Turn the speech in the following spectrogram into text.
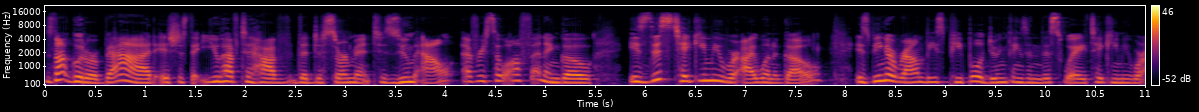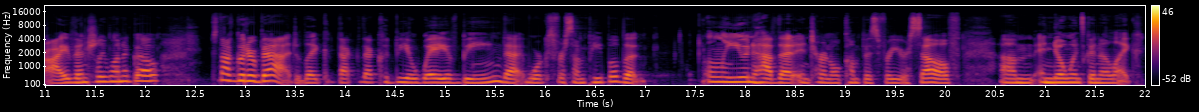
it's not good or bad. It's just that you have to have the discernment to zoom out every so often and go, is this taking me where I want to go? Is being around these people doing things in this way taking me where I eventually want to go? It's not good or bad. Like that that could be a way of being that works for some people, but only you have that internal compass for yourself. Um, and no one's gonna like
